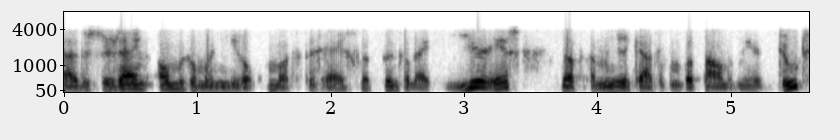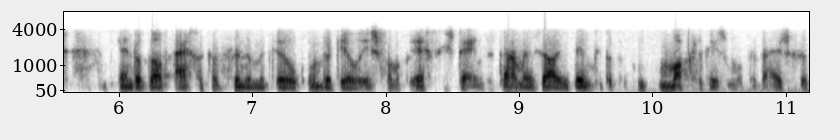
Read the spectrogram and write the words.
Uh, dus er zijn andere manieren om dat te regelen. Het punt alleen hier is dat Amerika het op een bepaalde manier doet. En dat dat eigenlijk een fundamenteel onderdeel is van het rechtssysteem. Dus daarmee zou je denken dat het niet makkelijk is om dat te wijzigen.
